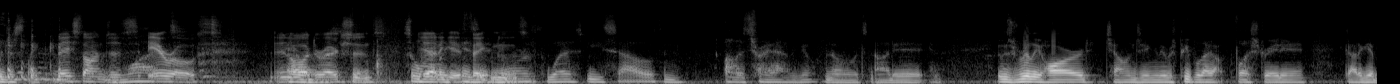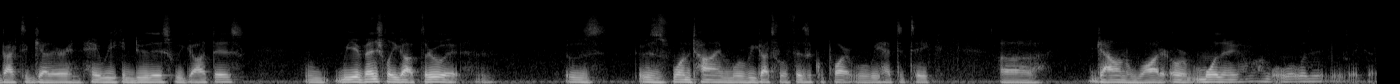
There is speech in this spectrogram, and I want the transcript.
were just like, based on just What? arrows in all directions. so we're had to get is fake it news. north, west, east, south, and oh, let's try that. We go, no, it's not it. And it was really hard, challenging. There was people that got frustrated. Got to get back together, and hey, we can do this. We got this. And we eventually got through it. It was it was one time where we got to a physical part where we had to take a gallon of water, or more than a gallon. What was it? It was like a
